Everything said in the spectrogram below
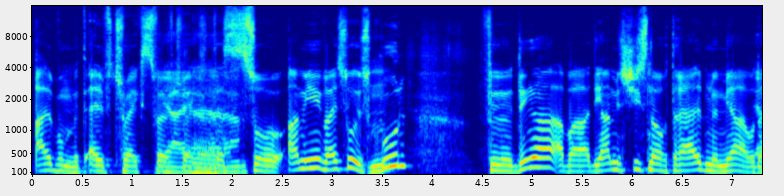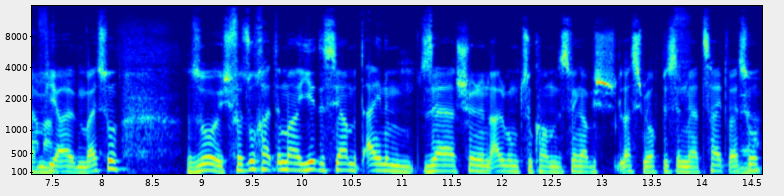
Album mit elf Tracks, zwölf Ja, Tracks. ja, das ist so, Ami, weißt du, ist cool für Dinger, aber die Amis schießen auch drei Alben im Jahr oder vier Alben, weißt du? So, ich versuche halt immer jedes Jahr mit einem sehr schönen Album zu kommen. Deswegen habe ich, lasse ich mir auch ein bisschen mehr Zeit, weißt Ja.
